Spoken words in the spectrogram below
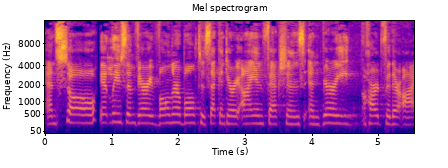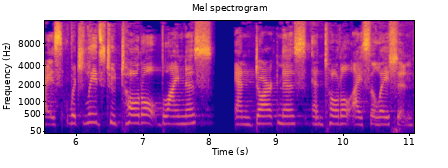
And so it leaves them very vulnerable to secondary eye infections and very hard for their eyes, which leads to total blindness and darkness and total isolation.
